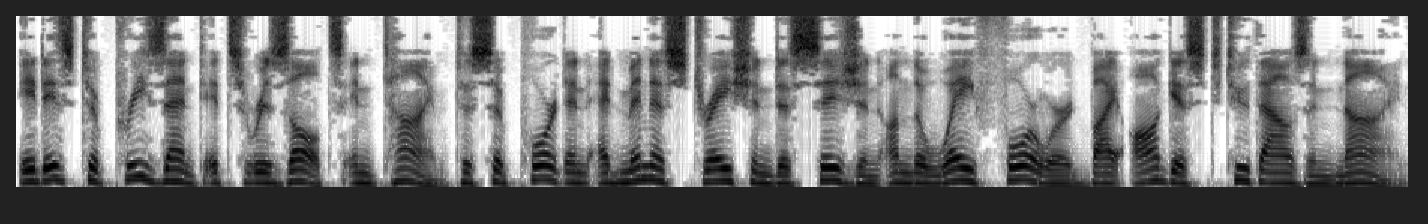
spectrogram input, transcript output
It is to present its results in time to support an administration decision on the way forward by August 2009.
